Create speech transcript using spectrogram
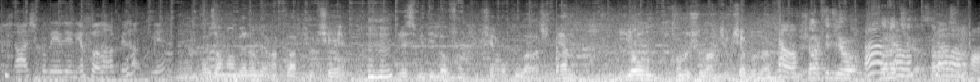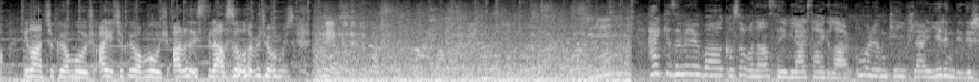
Aşık oluyor evleniyor falan filan diye. O zaman verilen hak var Türkçe'ye. Resmi dil olsun Türkçe. Okullar açıldı. En yoğun konuşulan Türkçe burada. Tamam. Şarkıcı o, Aa, sanatçılar, tamam, sanatçı. tamam. Yılan çıkıyormuş, ayı çıkıyormuş, arı istilası olabiliyormuş. Bu neymiş acaba? Herkese merhaba. Kosova'dan sevgiler, saygılar. Umarım keyifler yerindedir.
